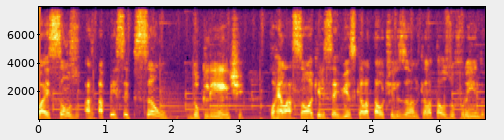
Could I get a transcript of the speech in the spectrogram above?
quais são a, percepção do cliente com relação àquele serviço que ela está utilizando, que ela está usufruindo.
